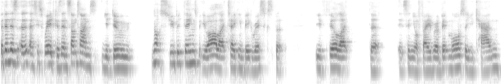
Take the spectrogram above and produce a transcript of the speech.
But then there's uh, that's just weird because then sometimes you do not stupid things but you are like taking big risks but you feel like that it's in your favor a bit more, so you can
